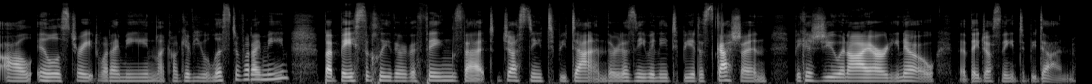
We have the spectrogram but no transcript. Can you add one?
I'll illustrate what I mean. Like I'll give you a list of what I mean, but basically they're the things that just need to be done. There doesn't even need to be a discussion because you and I already know that they just need to be done.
